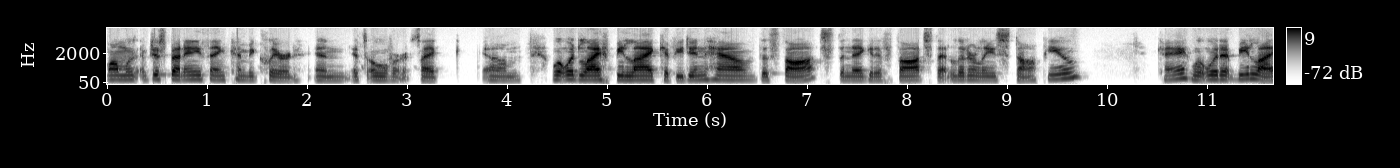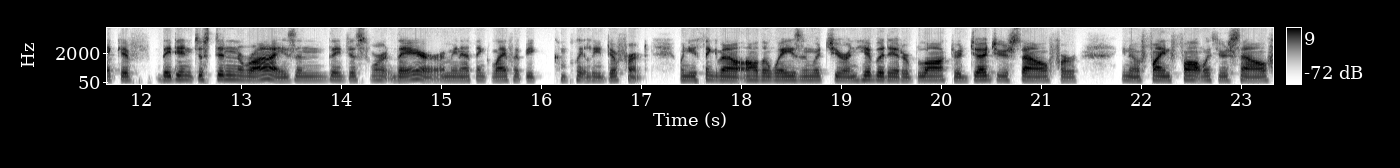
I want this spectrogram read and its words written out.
almost just about anything can be cleared and it's over it's like um, what would life be like if you didn't have the thoughts the negative thoughts that literally stop you Okay, what would it be like if they didn't just didn't arise and they just weren't there? I mean, I think life would be completely different when you think about all the ways in which you're inhibited or blocked or judge yourself or, you know, find fault with yourself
